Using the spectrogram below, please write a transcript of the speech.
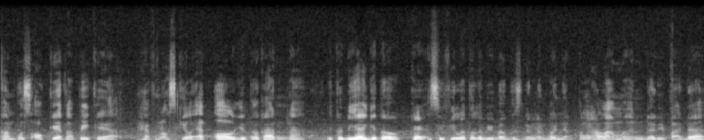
kampus oke tapi kayak have no skill at all gitu kan. Nah itu dia gitu. Kayak CV lo tuh lebih bagus dengan banyak pengalaman daripada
